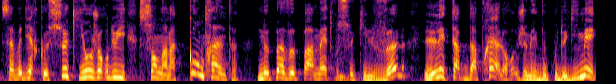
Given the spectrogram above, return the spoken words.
Ça veut dire que ceux qui aujourd'hui sont dans la contrainte ne peuvent pas mettre ce qu'ils veulent. L'étape d'après, alors je mets beaucoup de guillemets,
